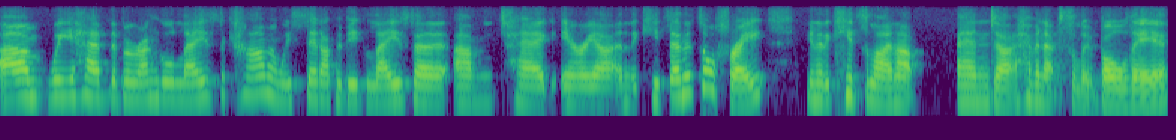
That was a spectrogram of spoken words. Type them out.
Um, we have the Barungal laser come, and we set up a big laser um, tag area, and the kids, and it's all free. You know, the kids line up and uh, have an absolute ball there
